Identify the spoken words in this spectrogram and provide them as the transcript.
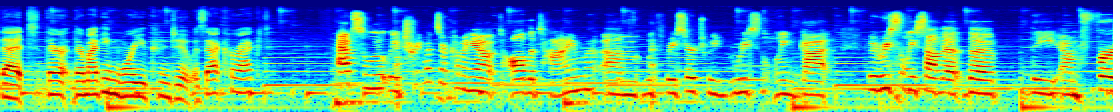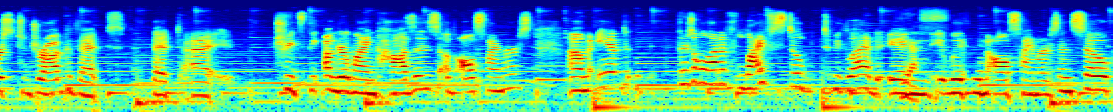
that there, there might be more you can do. Is that correct? Absolutely. Treatments are coming out all the time um, with research. We recently got, we recently saw the, the, the um, first drug that, that uh, treats the underlying causes of Alzheimer's. Um, and there's a lot of life still to be led in yes. within Alzheimer's, and so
